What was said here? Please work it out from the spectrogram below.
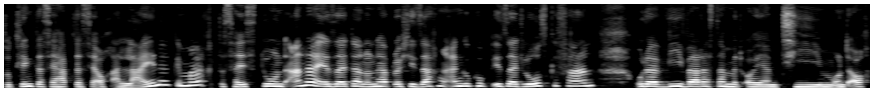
so klingt das ja, habt das ja auch alleine gemacht. Das heißt, du und Anna, ihr seid dann und habt euch die Sachen angeguckt, ihr seid losgefahren. Oder wie war das dann mit eurem Team? Und auch,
